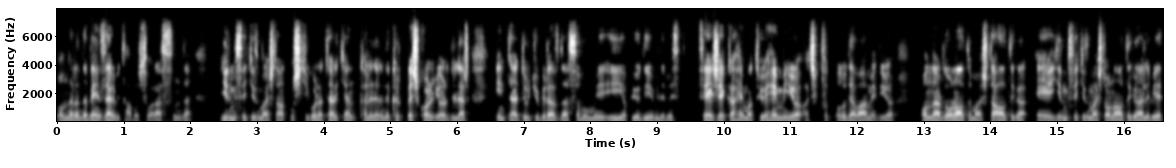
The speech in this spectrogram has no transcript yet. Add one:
onların da benzer bir tablosu var aslında. 28 maçta 62 gol atarken kalelerinde 45 gol gördüler. Inter Türk'ü biraz daha savunmayı iyi yapıyor diyebiliriz. SJK hem atıyor hem yiyor. Açık futbolu devam ediyor. Onlar da 16 maçta 6 e, 28 maçta 16 galibiyet,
